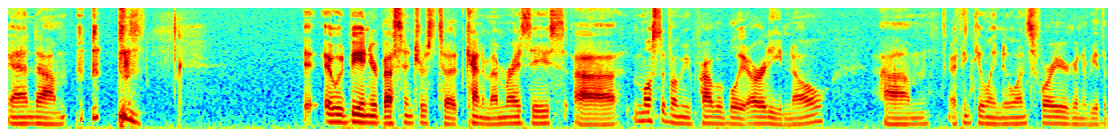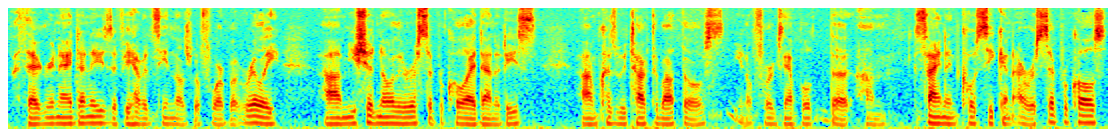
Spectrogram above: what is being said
and um, it, it, would be in your best interest to kind of memorize these. Uh, most of them you probably already know. Um, I think the only new ones for you are going to be the Pythagorean identities if you haven't seen those before but really um, you should know the reciprocal identities because um, we talked about those. You know, for example, the um, sine and cosecant are reciprocals,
